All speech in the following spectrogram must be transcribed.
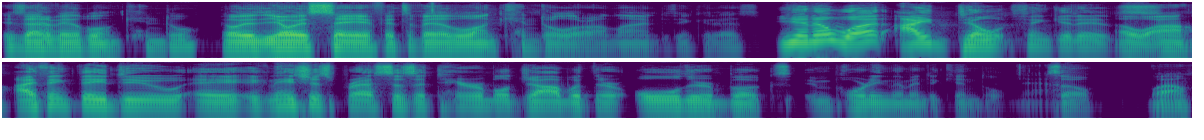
Is that Yeah. available on Kindle? You always, you always say if it's available on Kindle or online. Do you think it is? You know what? I don't think it oh, is. Oh, wow. I think they do a Ignatius Press does a terrible job with their older books importing them into Kindle. Yeah. So wow.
